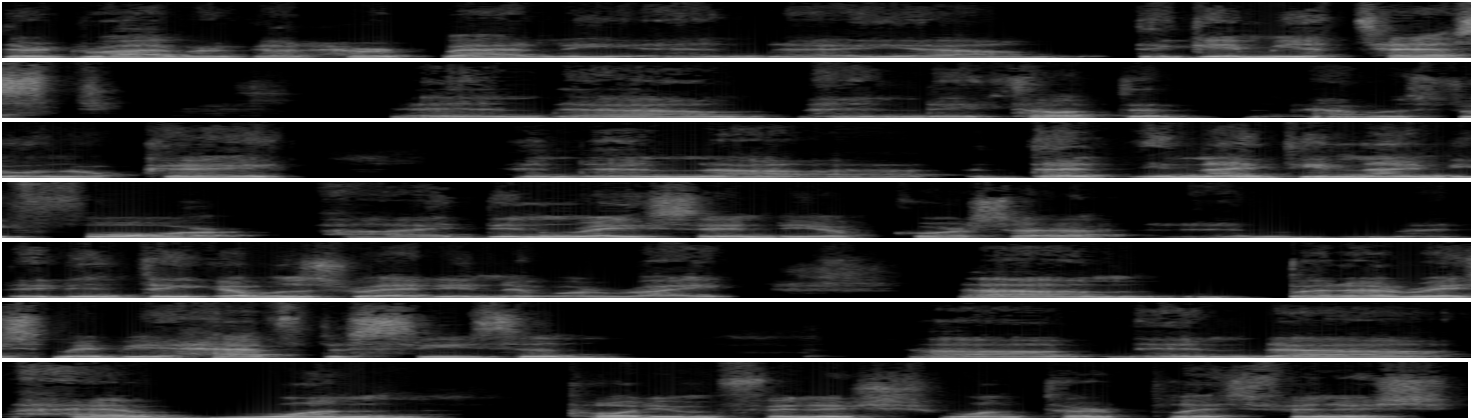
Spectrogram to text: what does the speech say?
their driver got hurt badly, and they um, they gave me a test, and um, and they thought that I was doing okay. And then uh, that in 1994, I didn't race Indy. Of course, I, they didn't think I was ready, and they were right. Um, but I raced maybe half the season uh, and uh, have one podium finish, one third place finish.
